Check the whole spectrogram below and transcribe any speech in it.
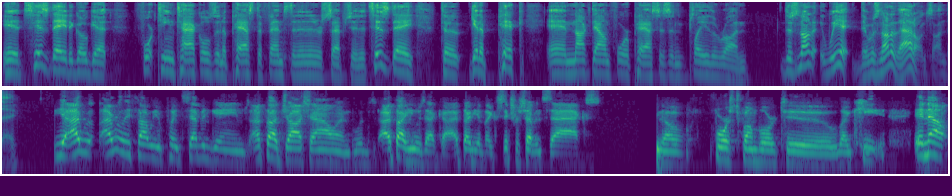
It's his day to go get 14 tackles and a pass defense and an interception. It's his day to get a pick and knock down four passes and play the run. There's not we there was none of that on Sunday. Yeah, I, I really thought we played seven games. I thought Josh Allen was. I thought he was that guy. I thought he had like six or seven sacks. You know, forced fumble or two. Like he. And now,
